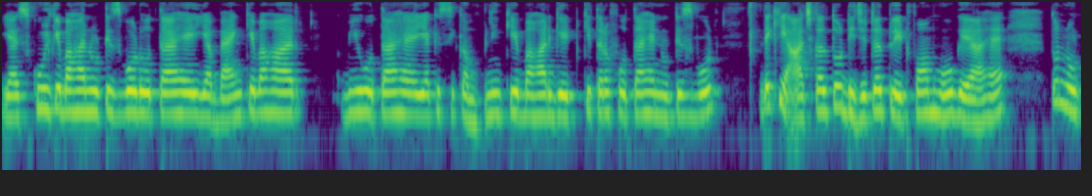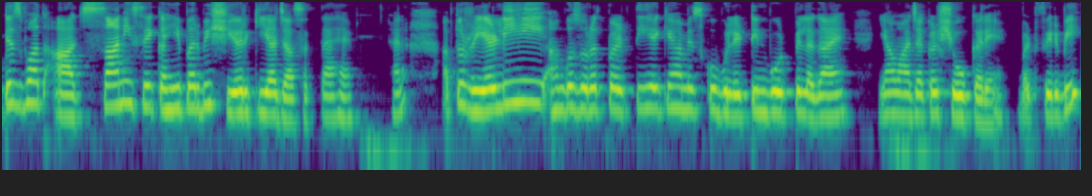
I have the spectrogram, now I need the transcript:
या स्कूल के बाहर नोटिस बोर्ड होता है, या बैंक के बाहर भी होता है, या किसी कंपनी के बाहर गेट की तरफ़ होता है नोटिस बोर्ड देखिए, आजकल तो डिजिटल प्लेटफॉर्म हो गया है तो नोटिस बहुत आसानी से कहीं पर भी शेयर किया जा सकता है है ना? अब तो रेयरली ही हमको ज़रूरत पड़ती है कि हम इसको बुलेटिन बोर्ड पे लगाएँ या वहाँ जाकर शो करें, बट फिर भी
